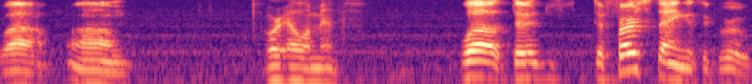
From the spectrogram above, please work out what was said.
Wow um, or elements. well the the first thing is a groove.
